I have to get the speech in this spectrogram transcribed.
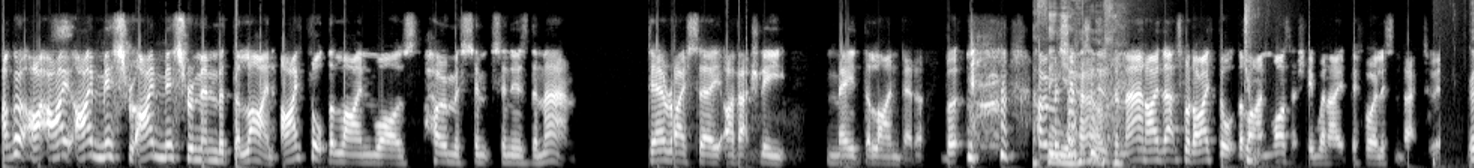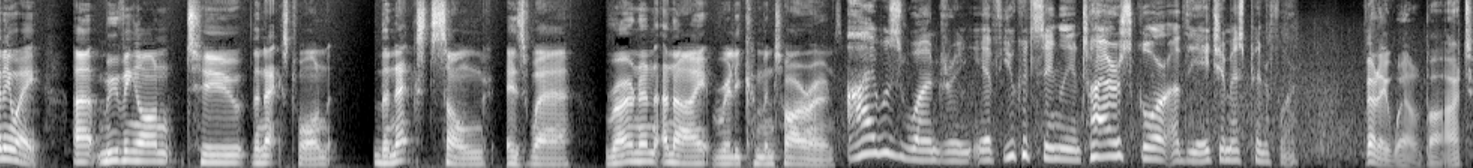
I'm gonna, I I I mis I misremembered the line. I thought the line was Homer Simpson is the man. Dare I say I've actually made the line better, but Homer you Simpson is the man. I, that's what I thought the line was actually when I before I listened back to it. Anyway, uh, moving on to the next one. The next song is where Ronan and I really come into our own. I was wondering if you could sing the entire score of the HMS Pinafore. Very well, Bart.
